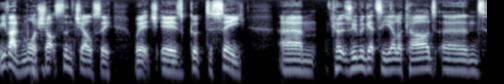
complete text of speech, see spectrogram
we've had more shots than Chelsea, which is good to see. Um, Kurt Zouma gets a yellow card, and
